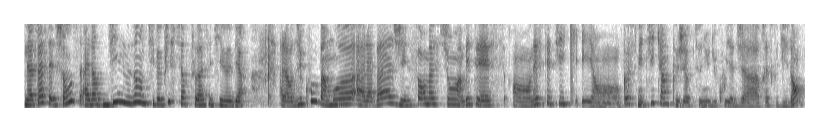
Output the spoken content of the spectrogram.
n'a pas cette chance. Alors dis-nous-en un petit peu plus sur toi si tu veux bien. Alors du coup, ben moi à la base j'ai une formation, un BTS en esthétique et en cosmétique hein, que j'ai obtenu du coup il y a déjà presque 10 ans.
